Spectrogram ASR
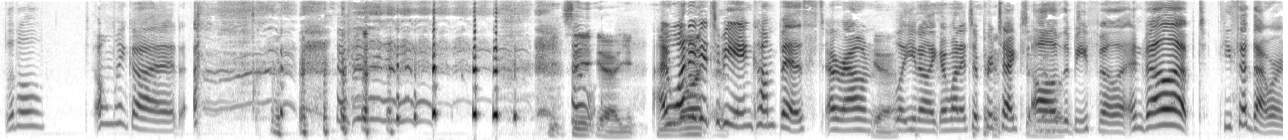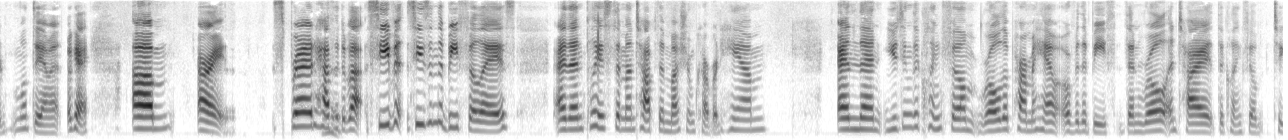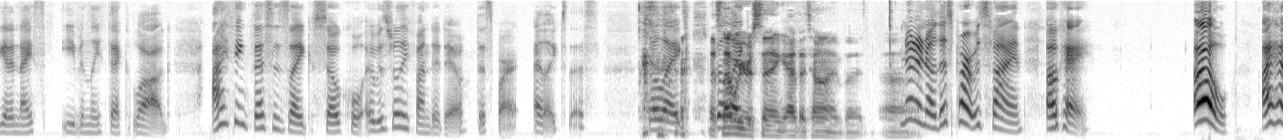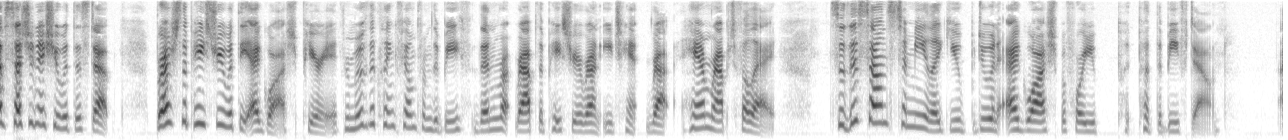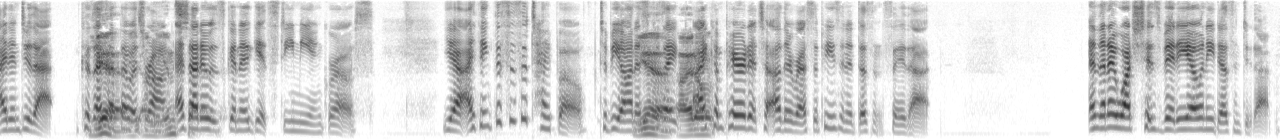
little oh my god You- See, yeah, you, i wanted want- it to be encompassed around Yeah. well you know like i wanted to protect all of the beef fillet enveloped he said that word well damn it okay um all right spread half the deba- season season the beef fillets and then place them on top of the mushroom covered ham. And then using the cling film, roll the parma ham over the beef, then roll and tie the cling film to get a nice, evenly thick log. I think this is like so cool. It was really fun to do this part. I liked this. The like That's the, not what you were saying at the time, but uh, No, no, no. This part was fine. Okay. Oh, I have such an issue with this step. Brush the pastry with the egg wash, period. Remove the cling film from the beef, then wrap the pastry around each ham, wrapped fillet. So this sounds to me like you do an egg wash before you put, the beef down. I didn't do that because I thought that was wrong. I thought it was going to get steamy and gross. Yeah, I think this is a typo, to be honest, Yeah, because I, I I compared it to other recipes and it doesn't say that. And then I watched his video and he doesn't do that.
